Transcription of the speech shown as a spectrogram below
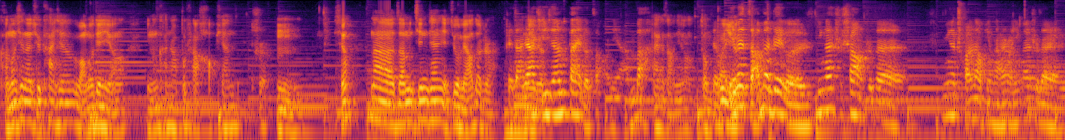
对，可能现在去看一些网络电影，你能看上不少好片子。是嗯，行，那咱们今天也就聊到这儿，给大家提前拜个早年吧。拜个早年，都对因为咱们这个应该是上是在，应该传到平台上，应该是在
